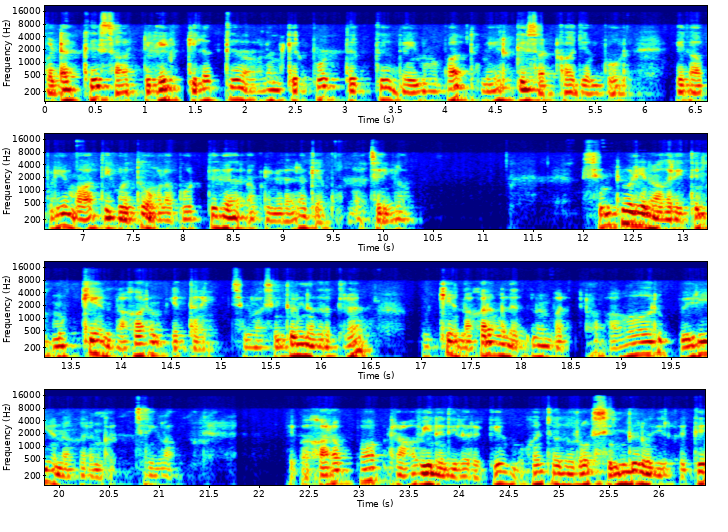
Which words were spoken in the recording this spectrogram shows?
வடக்கு சாட்டுகை கிழக்கு ஆலம்கிர்பூர் தெற்கு தைமாபாத் மேற்கு சட்கா ஜென்பூர் இதை அப்படியே மாற்றி கொடுத்து உங்களை பொறுத்துக அப்படிங்கிறதுல கேட்பாங்க சரிங்களா? சிந்துவெளி நகரத்தின் முக்கிய நகரம் எத்தனை? சரிங்களா? சிந்துவெளி நகரத்தில் முக்கிய நகரங்கள் என்னன்னு பார்த்தீங்கன்னா ஆறு பெரிய நகரங்கள். சரிங்களா? இப்போ ஹரப்பா ராவி நதியில் இருக்கு முகஞ்சதரோ சிந்து நதியில் இருக்கு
